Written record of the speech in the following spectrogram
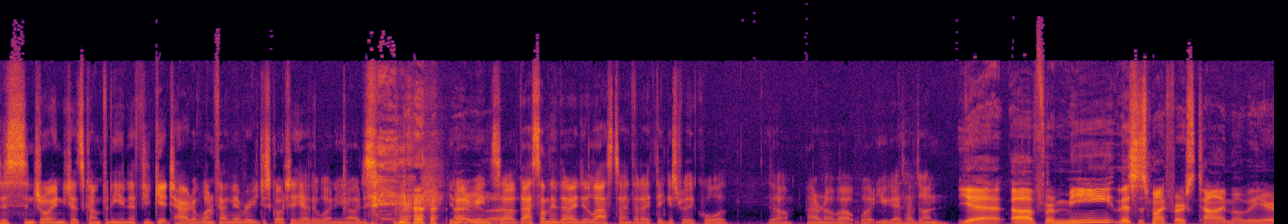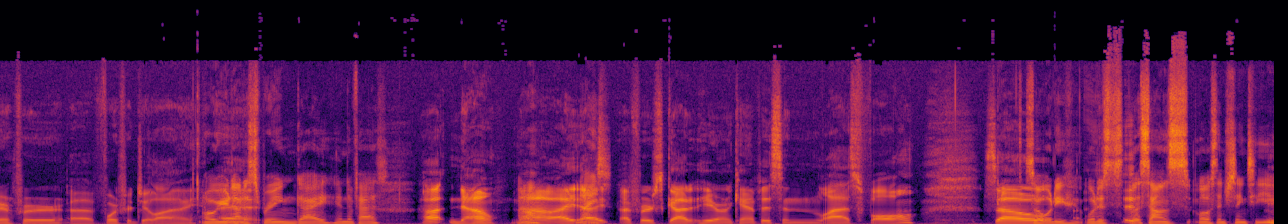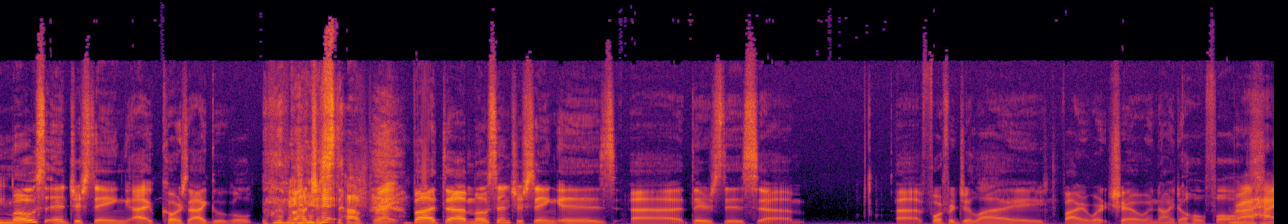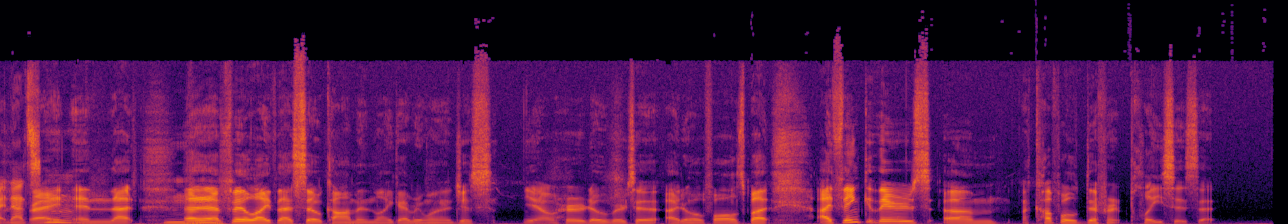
just enjoying each other's company. And if you get tired of one family member, you just go to the other one. You know, just you know what I mean. that. So that's something that I did last time that I think is really cool. So I don't know about what you guys have done. Yeah, uh, for me, this is my first time over here for uh, Fourth of July. Oh, you're not a spring guy in the past? Uh, no, no. No? I, Nice. I I first got it here on campus in last fall. So, So what do you? What is? it- what sounds most interesting to you? most interesting? I, of course, I googled a bunch of stuff. Right. But uh, most interesting is uh, there's this um, uh, Fourth of July fireworks show in Idaho Falls. Right. That's Right, and that Mhm. uh, I feel like that's so common. Like everyone just you know heard over to Idaho Falls, but I think there's um, a couple different places that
